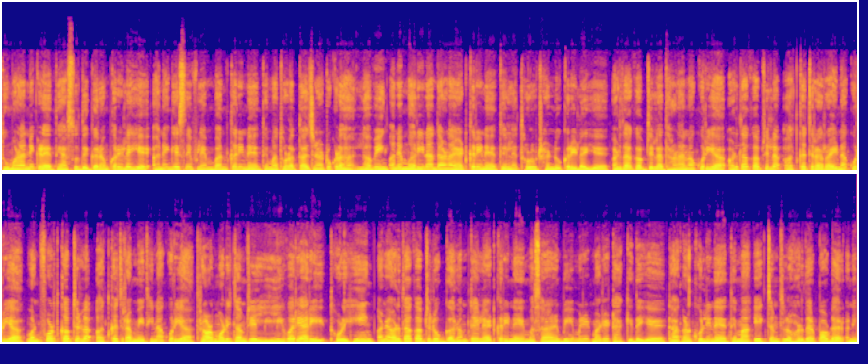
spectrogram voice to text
ધુમાડા નીકળે ત્યાં સુધી ગરમ કરી લઈએ અને ગેસની ફ્લેમ બંધ કરીને તેમાં થોડા તાજના ટુકડા, લવિંગ અને મરીના દાણા એડ કરીને તેલને થોડું ઠંડુ કરી લઈએ. અડધા કપ જેટલા ધાણાના કુરિયા, અડધા કપ જેટલા અધકચરા રાઈના કુરિયા વન ફોર્થ કપ જેટલા અધકચરા મેથીના કુરિયા, ત્રણ મોટી ચમચી લીલી વરિયારી થોડી હિંગ અને અડધા કપ જેટલું ગરમ તેલ એડ કરીને મસાલાને બે મિનિટ માટે ઢાંકી દઈએ. ઢાંકણ ખોલીને તેમાં એક ચમચેલો હળદર પાવડર અને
